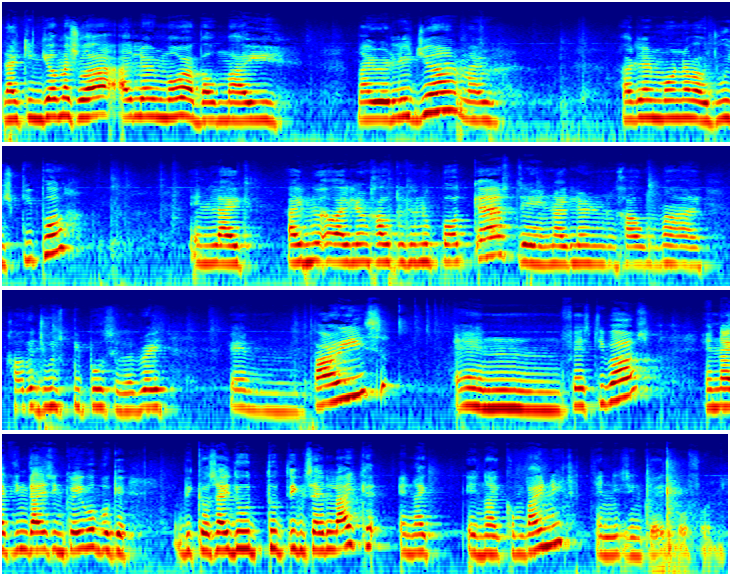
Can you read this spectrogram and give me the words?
Like in Yom HaShoah, I learn more about my my religion. My I learn more about Jewish people, and like I know I learn how to do new podcast, and I learn how my how the Jewish people celebrate um, Paris and festivals and I think that is incredible because because I do two things I like and I and I combine it and it's incredible for me.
